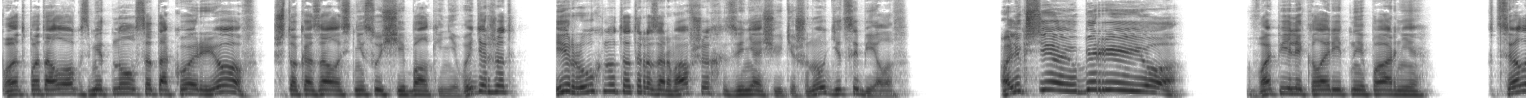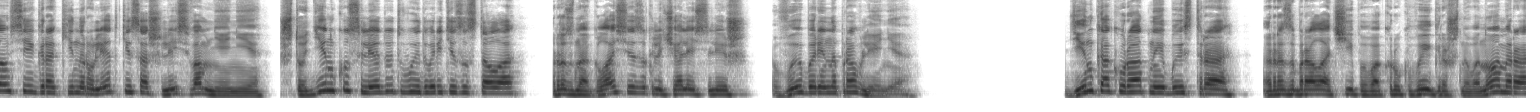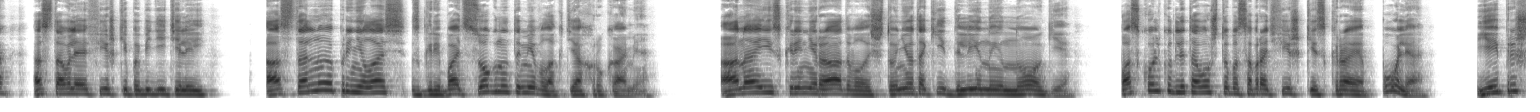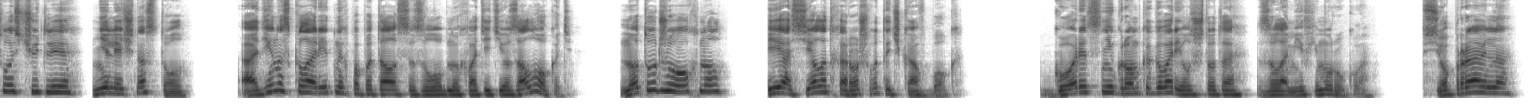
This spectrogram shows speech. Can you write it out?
Под потолок взметнулся такой рев, что, казалось, несущие балки не выдержат и рухнут от разорвавших звенящую тишину децибелов. «Алексей, убери ее!» – вопили колоритные парни. В целом все игроки на рулетке сошлись во мнении, что Динку следует выдворить из-за стола, разногласия заключались лишь в выборе направления. Динка аккуратно и быстро разобрала чипы вокруг выигрышного номера, оставляя фишки победителей, а остальное принялась сгребать согнутыми в локтях руками. Она искренне радовалась, что у нее такие длинные ноги, поскольку для того, чтобы собрать фишки с края поля, ей пришлось чуть ли не лечь на стол. Один из колоритных попытался злобно ухватить ее за локоть, но тут же охнул и осел от хорошего тычка в бок. Горец негромко говорил что-то, заломив ему руку. «Все правильно.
